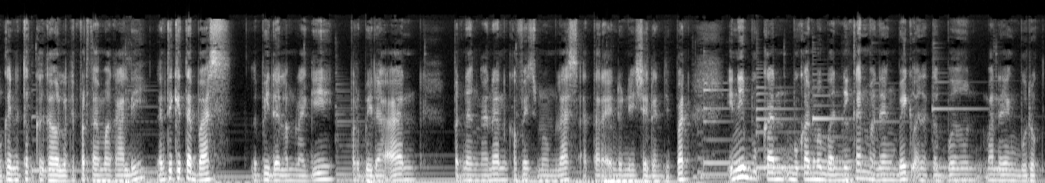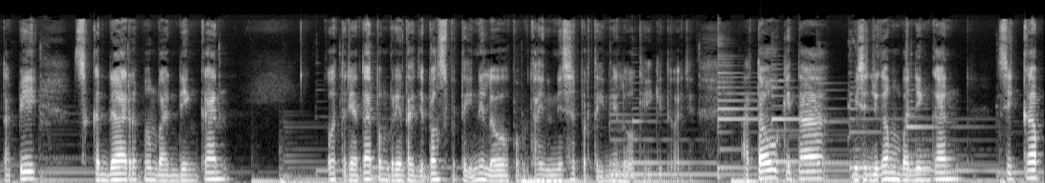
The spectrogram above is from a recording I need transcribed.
Mungkin itu kegalauan pertama kali. Nanti kita bahas lebih dalam lagi perbedaan penanganan COVID-19 antara Indonesia dan Jepang. Ini bukan bukan membandingkan mana yang baik atau mana yang buruk tapi sekedar membandingkan oh ternyata pemerintah Jepang seperti ini loh pemerintah Indonesia seperti ini loh kayak gitu aja. Atau kita bisa juga membandingkan sikap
